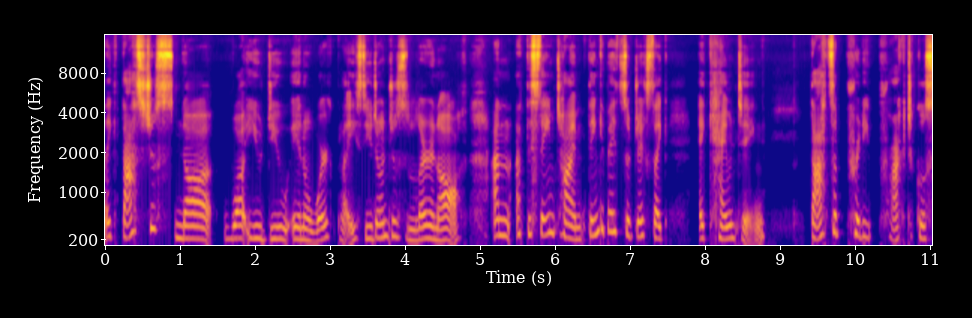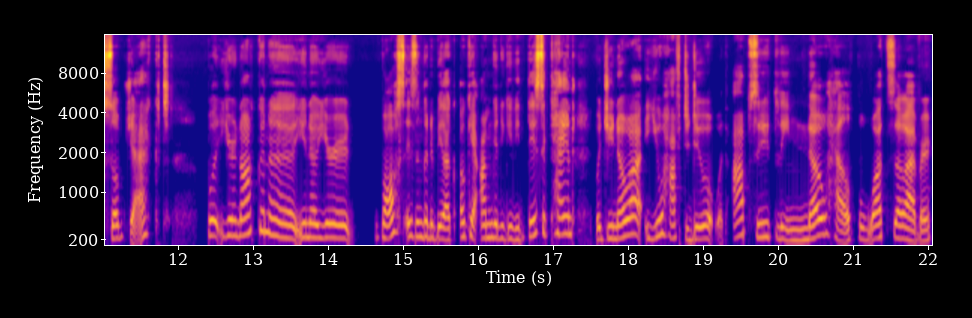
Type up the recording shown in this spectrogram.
Like that's just not what you do in a workplace. You don't just learn off. And at the same time, think about subjects like accounting. That's a pretty practical subject, but you're not to, you know, you're boss isn't to be like, okay, I'm to give you this account, but you know what? You have to do it with absolutely no help whatsoever.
